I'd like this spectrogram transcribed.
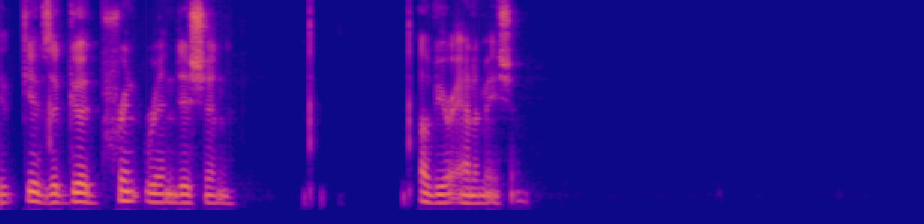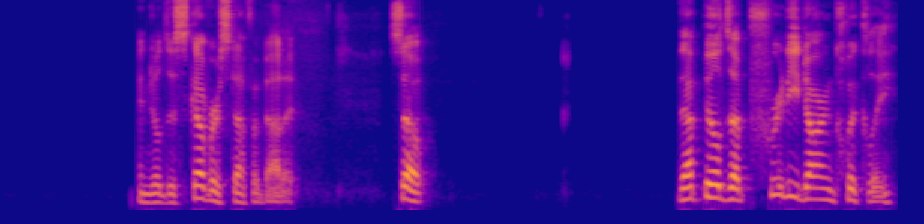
it gives a good print rendition of your animation. And you'll discover stuff about it. So that builds up pretty darn quickly.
